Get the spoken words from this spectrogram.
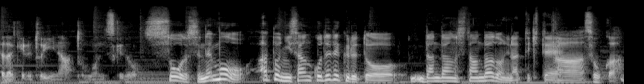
ただけるといいなと思うんですけど。そうですね。もう、あと2、3個出てくると、だんだんスタンダードになってきて、ああそうか。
